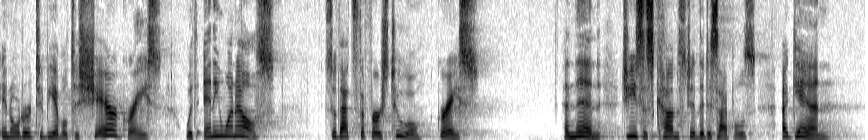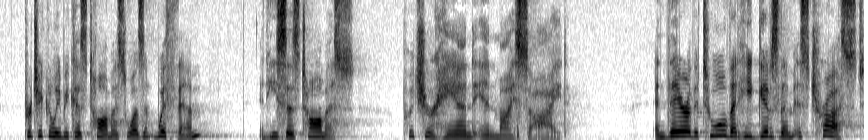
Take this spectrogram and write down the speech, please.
in order to be able to share grace with anyone else. So that's the first tool grace. And then Jesus comes to the disciples again particularly because Thomas wasn't with them. And he says, Thomas, put your hand in my side. And there, the tool that he gives them is trust.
